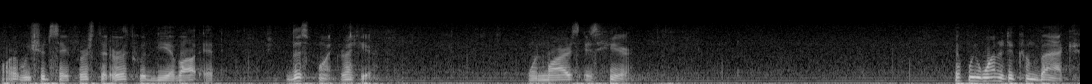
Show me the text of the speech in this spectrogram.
or we should say first that Earth would be about at this point right here, when Mars is here. If we wanted to come back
